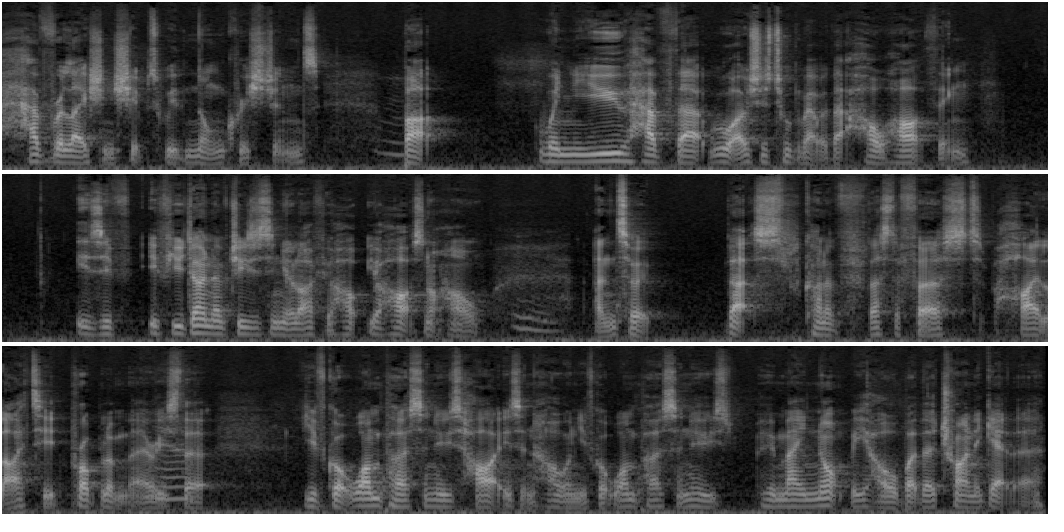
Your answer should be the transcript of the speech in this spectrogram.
have relationships with non Christians. But when you have that, what I was just talking about with that whole heart thing, is if, if you don't have Jesus in your life, your, your heart's not whole. And so it, that's kind of, that's the first highlighted problem there is Yeah. that you've got one person whose heart isn't whole and you've got one person who's who may not be whole but they're trying to get there.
